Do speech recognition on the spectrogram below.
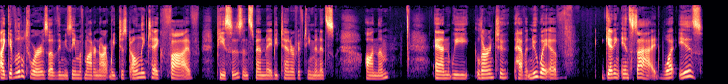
I give little tours of the Museum of Modern Art. We just only take five pieces and spend maybe 10 or 15 minutes on them. And we learn to have a new way of getting inside what is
